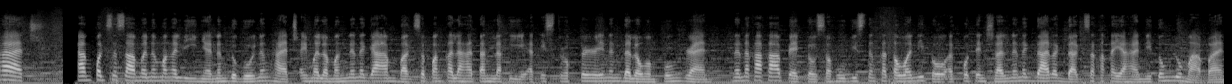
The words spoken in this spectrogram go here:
Hatch ang pagsasama ng mga linya ng dugo ng hatch ay malamang na nag-aambag sa pangkalahatang laki at istrukture ng 20 grand, na nakakaapekto sa hugis ng katawan nito at potensyal na nagdaragdag sa kakayahan nitong lumaban.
